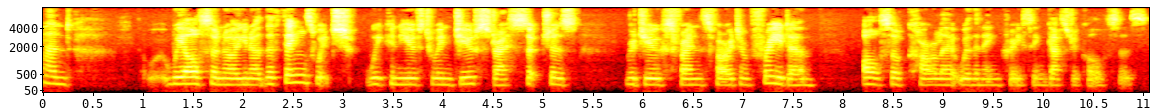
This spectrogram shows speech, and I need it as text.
And we also know, you know, the things which we can use to induce stress, such as reduce friends, forage, and freedom, also correlate with an increase in gastric ulcers.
